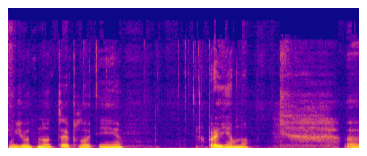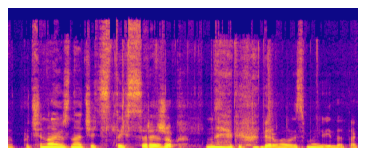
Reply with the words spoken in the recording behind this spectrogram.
уютно, тепло і приємно. Е, Починаю, значить, з тих сережок, на яких обірвалось моє відео. Так.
